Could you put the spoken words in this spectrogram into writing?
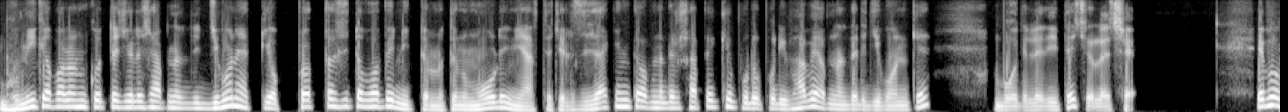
ভূমিকা পালন করতে চলেছে। আপনাদের জীবনে একটি অপ্রত্যাশিতভাবে নিত্য নতুন মোড়ে নিয়ে আসতে চলেছে, যা কিন্তু আপনাদের সাপেক্ষে পুরোপুরিভাবে আপনাদের জীবনকে বদলে দিতে চলেছে। এবং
